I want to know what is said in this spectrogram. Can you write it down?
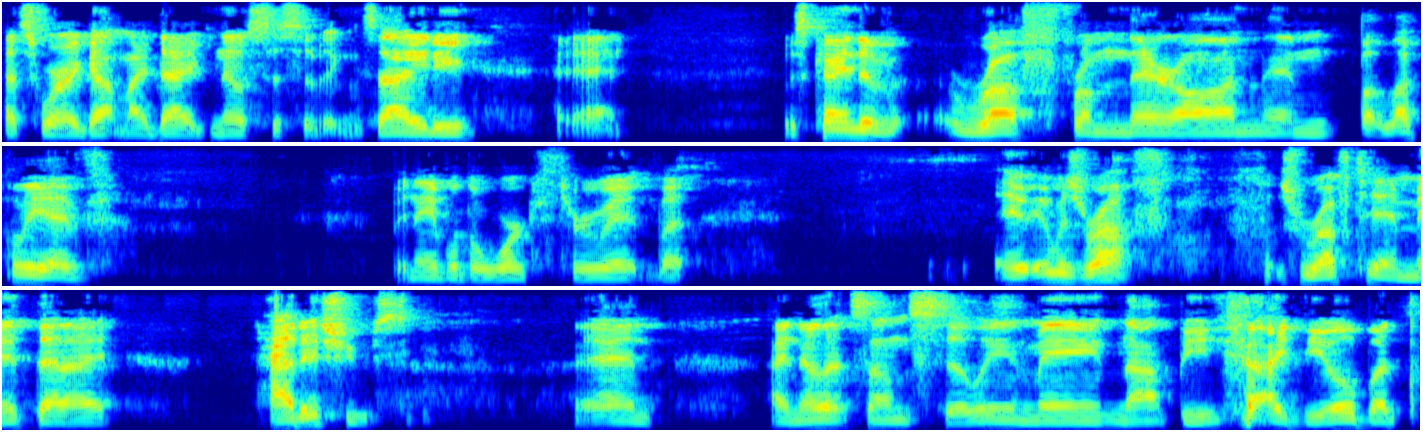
that's where I got my diagnosis of anxiety. And it was kind of rough from there on. And, but luckily, I've been able to work through it, but it, it was rough. It was rough to admit that I had issues. And I know that sounds silly and may not be ideal, but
